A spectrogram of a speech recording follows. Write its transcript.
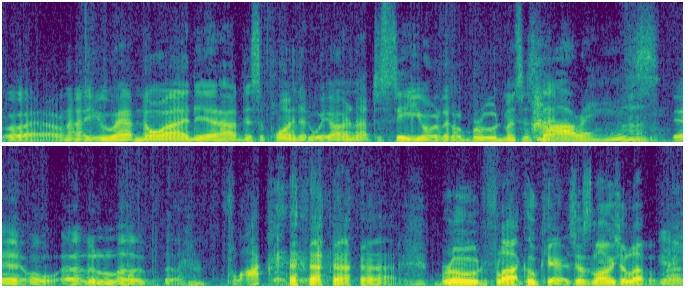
Well, now, you have no idea how disappointed we are not to see your little brood, Mrs. Thatcher. Horace? Uh, oh, a little, uh, flock? Brood, flock, who cares? Just as long as you love them, Yeah.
